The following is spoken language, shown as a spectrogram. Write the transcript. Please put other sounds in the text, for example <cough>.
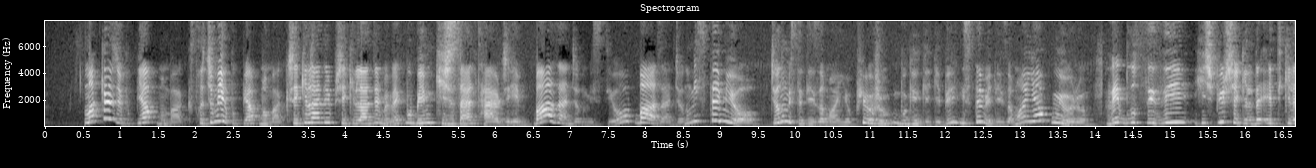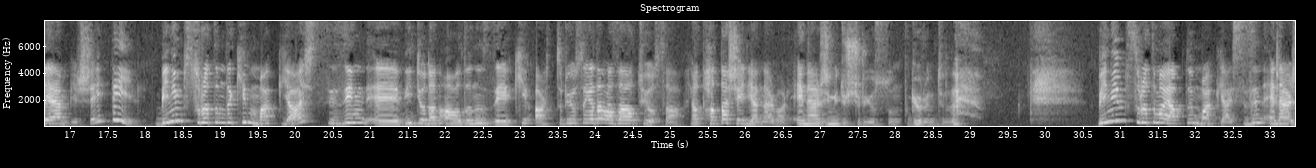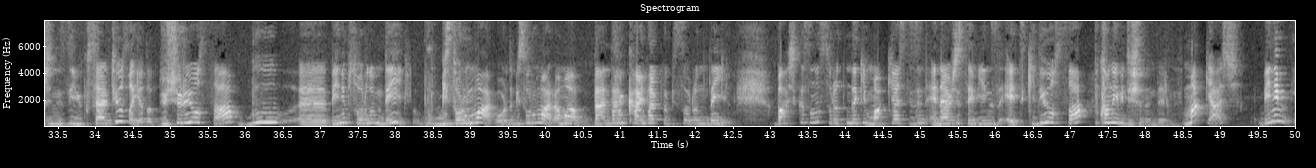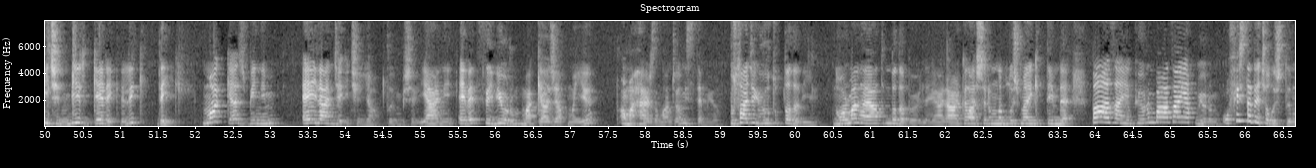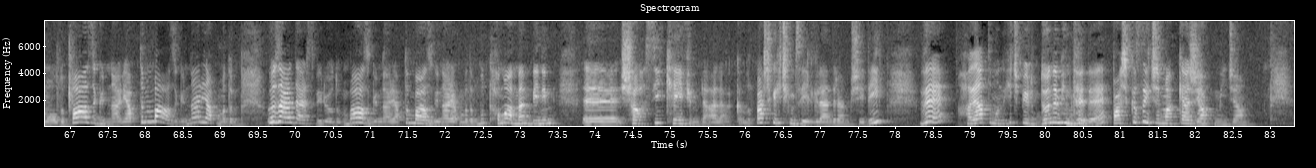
Makyaj yapıp yapmamak, saçımı yapıp yapmamak, şekillendirip şekillendirmemek bu benim kişisel tercihim. Bazen canım istiyor, bazen canım istemiyor. Canım istediği zaman yapıyorum, bugünkü gibi istemediği zaman yapmıyorum. Ve bu sizi hiçbir şekilde etkileyen bir şey değil. Benim suratımdaki makyaj sizin e, videodan aldığınız zevki arttırıyorsa ya da azaltıyorsa, ya hatta şey diyenler var, enerjimi düşürüyorsun görüntünü. <laughs> Benim suratıma yaptığım makyaj sizin enerjinizi yükseltiyorsa ya da düşürüyorsa bu e, benim sorunum değil. Bu bir sorun var. Orada bir sorun var ama benden <laughs> kaynaklı bir sorun değil. Başkasının suratındaki makyaj sizin enerji seviyenizi etkiliyorsa bu konuyu bir düşünün derim. Makyaj benim için bir gereklilik değil. Makyaj benim eğlence için yaptığım bir şey. Yani evet seviyorum makyaj yapmayı. Ama her zaman canım istemiyor. Bu sadece YouTube'da da değil. Normal hayatımda da böyle yani. Arkadaşlarımla buluşmaya gittiğimde bazen yapıyorum bazen yapmıyorum. Ofiste de çalıştığım oldu. Bazı günler yaptım bazı günler yapmadım. Özel ders veriyordum. Bazı günler yaptım bazı günler yapmadım. Bu tamamen benim e, şahsi keyfimle alakalı. Başka hiç kimseyi ilgilendiren bir şey değil. Ve hayatımın hiçbir döneminde de başkası için makyaj yapmayacağım.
